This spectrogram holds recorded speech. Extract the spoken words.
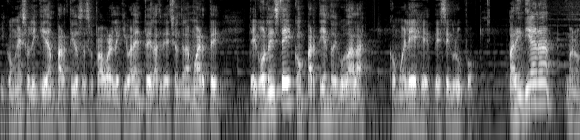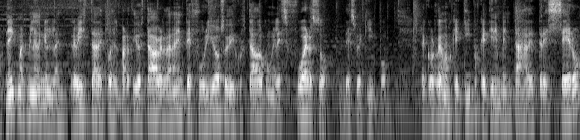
Y con eso liquidan partidos a su favor, el equivalente de la alineación de la muerte de Golden State, compartiendo a Iguodala como el eje de ese grupo. Para Indiana, bueno, Nate McMillan en la entrevista después del partido estaba verdaderamente furioso y disgustado con el esfuerzo de su equipo. Recordemos que equipos que tienen ventaja de 3-0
